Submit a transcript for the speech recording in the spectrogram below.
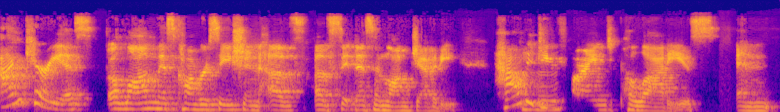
I'm curious along this conversation of, of fitness and longevity. How did mm-hmm. you find Pilates? And,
